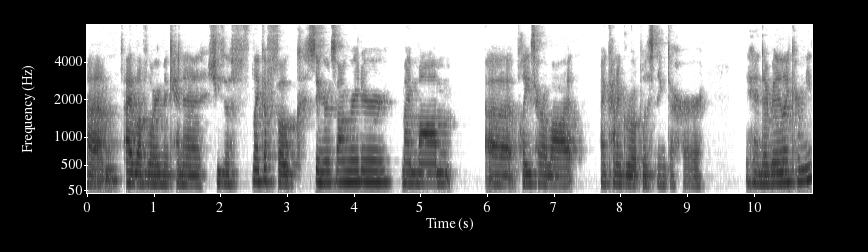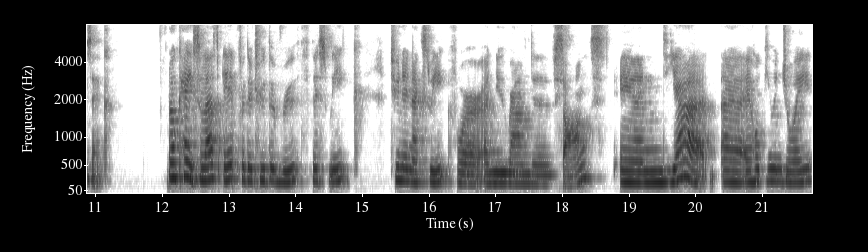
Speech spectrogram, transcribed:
Um, I love Lori McKenna. She's a like a folk singer songwriter. My mom uh, plays her a lot. I kind of grew up listening to her, and I really like her music. Okay, so that's it for the Truth of Ruth this week. Tune in next week for a new round of songs. And yeah, uh, I hope you enjoyed.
